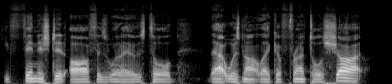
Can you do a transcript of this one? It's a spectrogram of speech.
He finished it off, is what I was told. That was not like a frontal shot.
